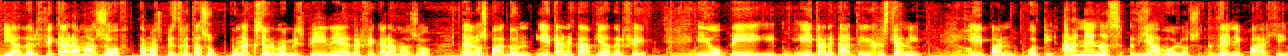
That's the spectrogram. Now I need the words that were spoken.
η αδερφή Καραμαζόφ. Θα μας πεις Ρετάσο, πού να ξέρουμε εμείς ποιοι είναι οι αδερφοί Καραμαζόφ. Τέλος πάντων, ήταν κάποιοι αδερφοί, οι οποίοι ήταν κάτι χριστιανοί. Είπαν ότι αν ένας διάβολος δεν υπάρχει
